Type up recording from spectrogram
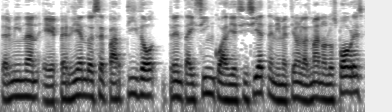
Terminan eh, perdiendo ese partido 35 a 17. Ni metieron las manos los pobres.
